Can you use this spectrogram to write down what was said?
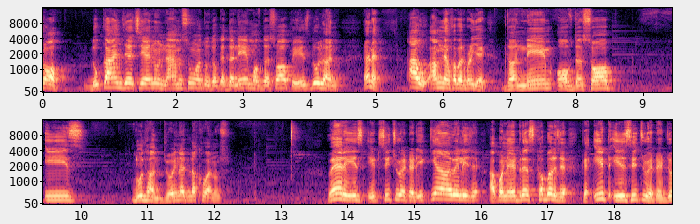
shop દુકાન જે છે એનું નામ શું હતું? તો કે the name of the shop is Dulhan. હે ને? આવું, આમને ખબર પડી જાય. The name of the shop is Dulhan. જોઈને જ લખવાનું છે. વેર ઇઝ ઇટ સિચ્યુએટેડ એ ક્યાં આવેલી છે? આપણને એડ્રેસ ખબર છે કે ઇટ ઇઝ સિચ્યુએટેડ જો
